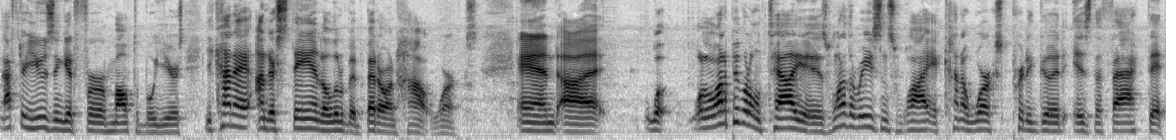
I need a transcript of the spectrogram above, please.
after using it for multiple years, you kind of understand a little bit better on how it works. And uh, what, what a lot of people don't tell you is one of the reasons why it kind of works pretty good is the fact that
